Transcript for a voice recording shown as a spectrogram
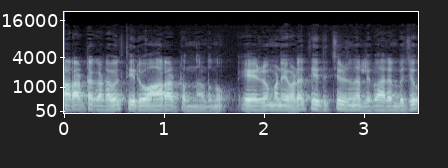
ആറാട്ട് കടവിൽ തിരു ആറാട്ടും നടന്നു. ഏഴു മണിയോടെ തിരിച്ചെഴുന്നള്ളിപ്പ് ആരംഭിച്ചു.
